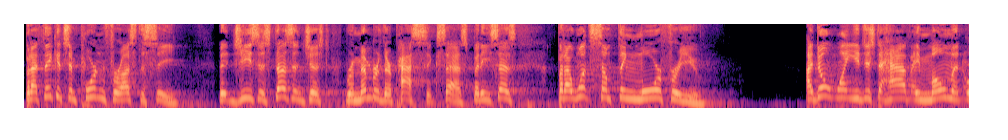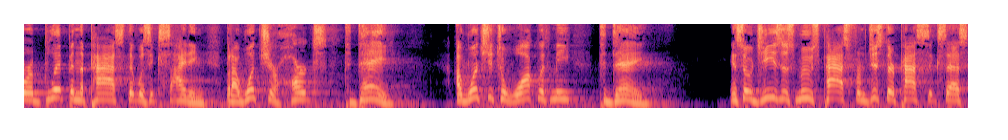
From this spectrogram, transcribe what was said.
But I think it's important for us to see that Jesus doesn't just remember their past success, but he says, But I want something more for you. I don't want you just to have a moment or a blip in the past that was exciting, but I want your hearts today. I want you to walk with me today. And so Jesus moves past from just their past success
